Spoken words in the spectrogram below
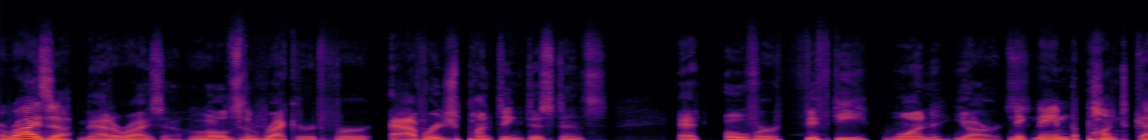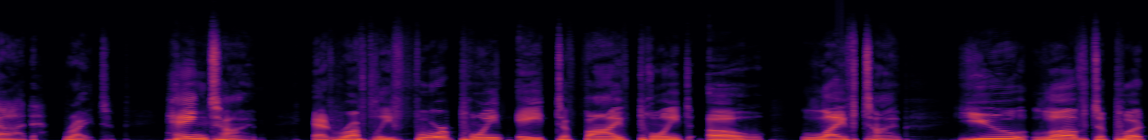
Ariza. Matt Araiza, who holds the record for average punting distance at over 51 yards. Nicknamed the punt god. Right. Hang time at roughly 4.8 to 5.0 lifetime. You love to put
